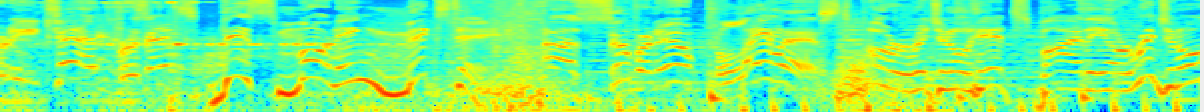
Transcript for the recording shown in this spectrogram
630 CHED presents This Morning Mixtape, a super new playlist. Original hits by the original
